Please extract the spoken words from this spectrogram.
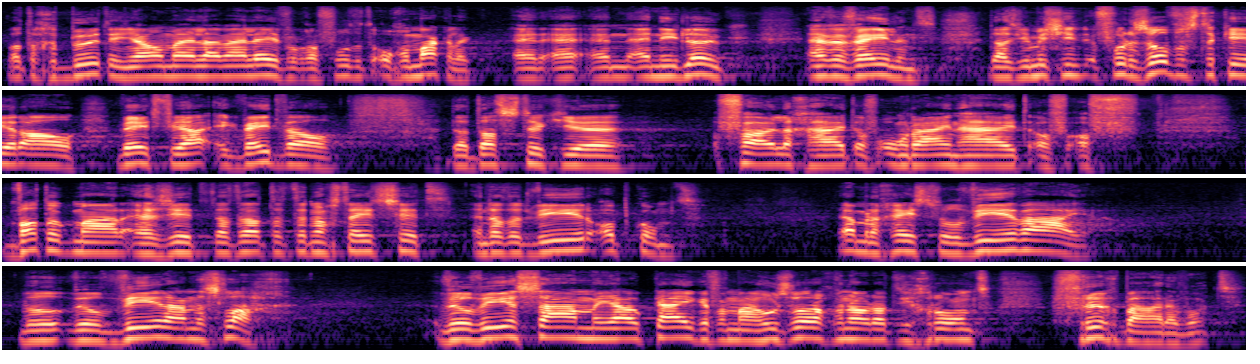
Wat er gebeurt in jou en mijn, leven, ook al voelt het ongemakkelijk en, en, en niet leuk en vervelend. Dat je misschien voor de zoveelste keer al weet van ja, ik weet wel dat dat stukje vuiligheid of onreinheid of, of wat ook maar er zit, dat, dat het er nog steeds zit en dat het weer opkomt. Ja, maar de geest wil weer waaien. Wil, wil weer aan de slag. Wil weer samen met jou kijken van maar hoe zorgen we nou dat die grond vruchtbaarder wordt.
